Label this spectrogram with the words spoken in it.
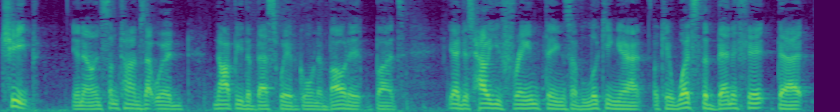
cheap, you know, and sometimes that would not be the best way of going about it. But yeah, just how you frame things of looking at, okay, what's the benefit that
